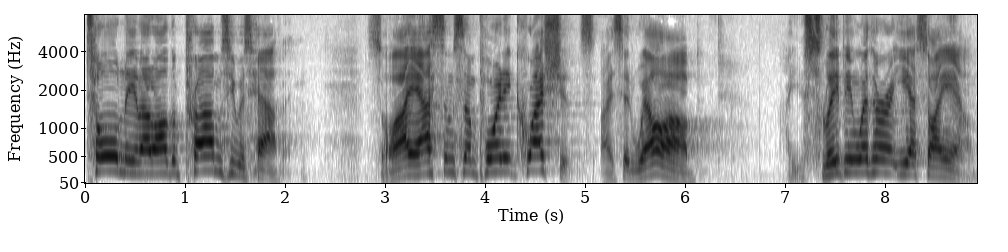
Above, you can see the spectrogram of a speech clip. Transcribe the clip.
told me about all the problems he was having. So I asked him some pointed questions. I said, Well, uh, are you sleeping with her? Yes, I am.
